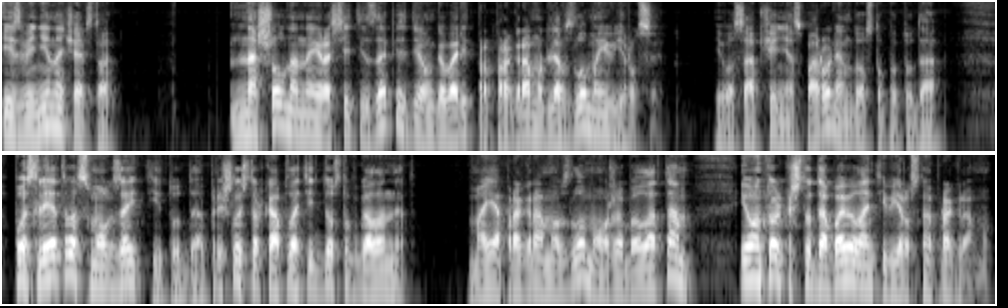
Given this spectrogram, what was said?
Извини, начальство. Нашел на нейросети запись, где он говорит про программу для взлома и вирусы. Его сообщение с паролем доступа туда. После этого смог зайти туда. Пришлось только оплатить доступ в Галанет. Моя программа взлома уже была там, и он только что добавил антивирусную программу.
